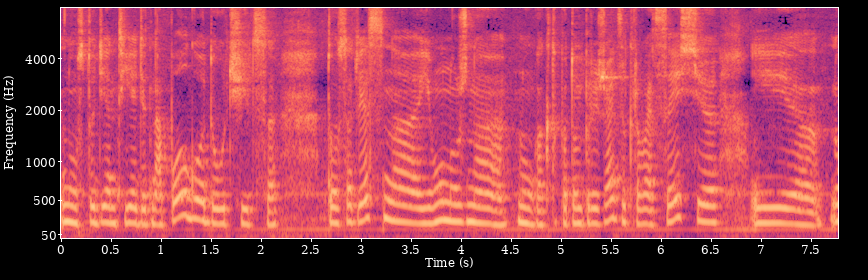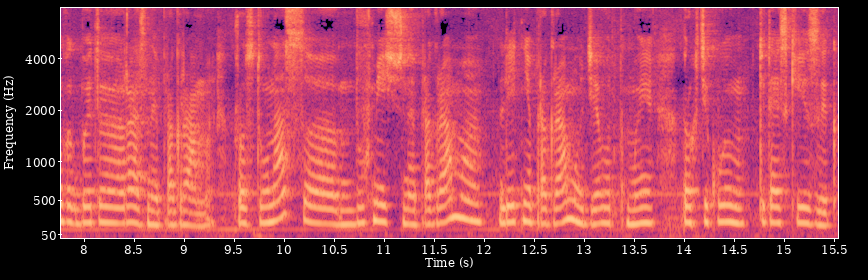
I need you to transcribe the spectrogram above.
ну, студент едет на полгода учиться, то, соответственно, ему нужно ну, как-то потом приезжать, закрывать сессию. И, ну, как бы это разные программы. Просто у нас э, двухмесячная программа, летняя программа, где вот мы практикуем китайский язык.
